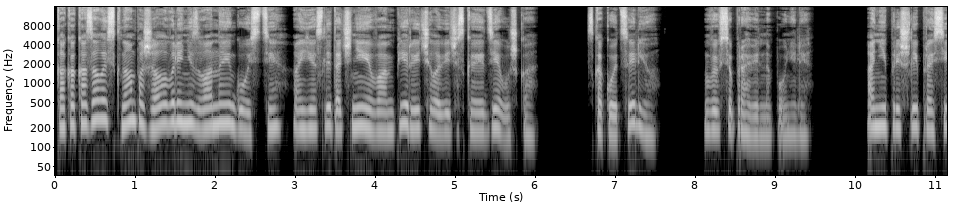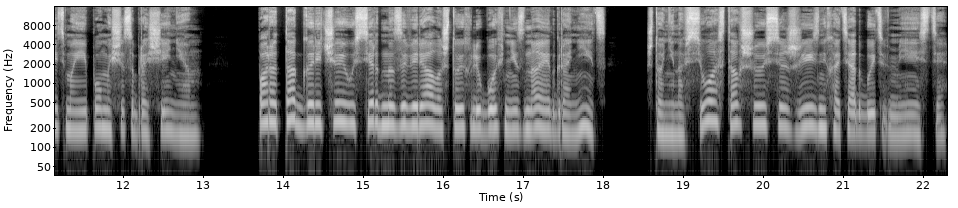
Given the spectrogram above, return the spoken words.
Как оказалось, к нам пожаловали незваные гости, а если точнее, вампиры и человеческая девушка. С какой целью? Вы все правильно поняли. Они пришли просить моей помощи с обращением. Пара так горячо и усердно заверяла, что их любовь не знает границ, что они на всю оставшуюся жизнь хотят быть вместе.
